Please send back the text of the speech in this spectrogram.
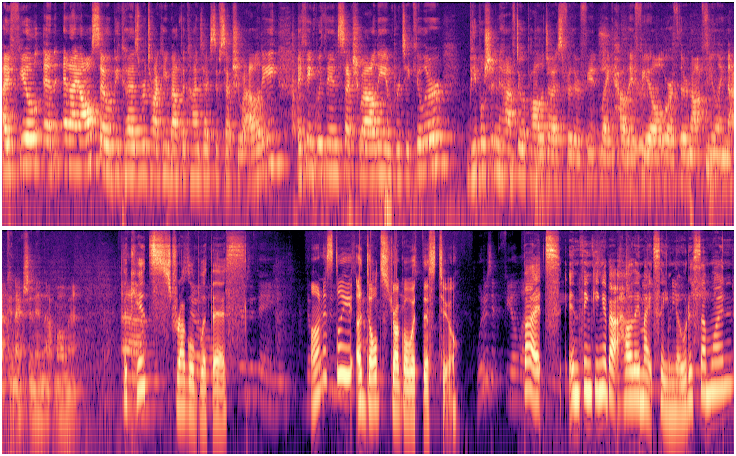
I feel, and, and I also, because we're talking about the context of sexuality, I think within sexuality in particular, people shouldn't have to apologize for their fe- like how they feel or if they're not feeling that connection in that moment. The kids struggled with this. Honestly, adults struggle with this too. But in thinking about how they might say no to someone,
